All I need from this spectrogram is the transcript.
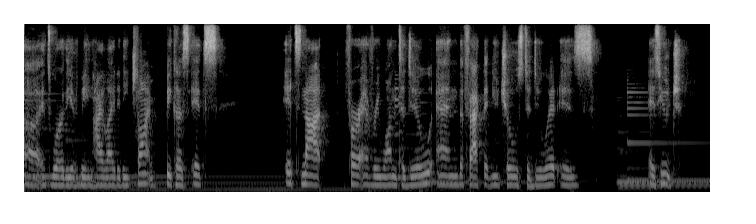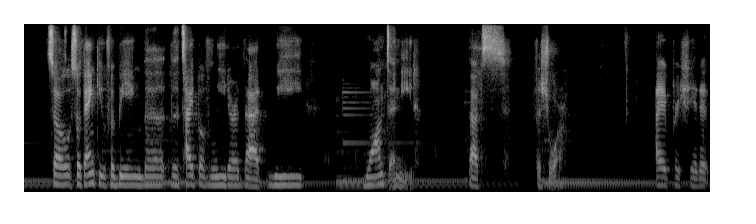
uh, it's worthy of being highlighted each time because it's, it's not for everyone to do. And the fact that you chose to do it is, is huge. So, so thank you for being the, the type of leader that we want and need. That's for sure. I appreciate it.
